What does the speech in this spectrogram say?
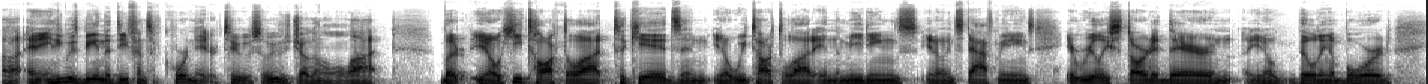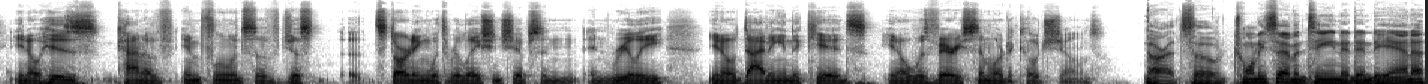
uh, and, and he was being the defensive coordinator too, so he was juggling a lot. But you know, he talked a lot to kids, and you know, we talked a lot in the meetings, you know, in staff meetings. It really started there, and you know, building a board. You know, his kind of influence of just uh, starting with relationships and and really, you know, diving into kids. You know, was very similar to Coach Jones. All right, so 2017 at Indiana.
